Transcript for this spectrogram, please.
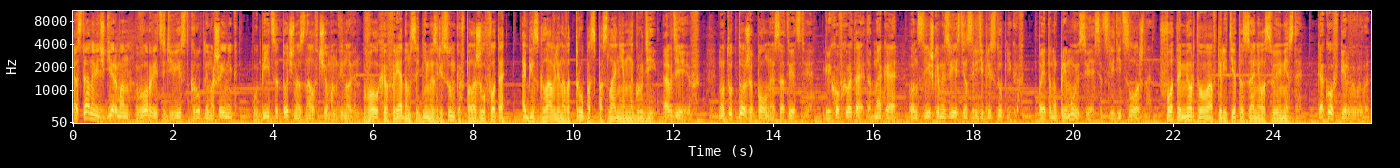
Останович Герман, вор-рецидивист, крупный мошенник, убийца точно знал, в чем он виновен. Волхов рядом с одним из рисунков положил фото обезглавленного трупа с посланием на груди. Авдеев. Ну, тут тоже полное соответствие. Грехов хватает, однако он слишком известен среди преступников, поэтому прямую связь отследить сложно. Фото мертвого авторитета заняло свое место. Каков первый вывод?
